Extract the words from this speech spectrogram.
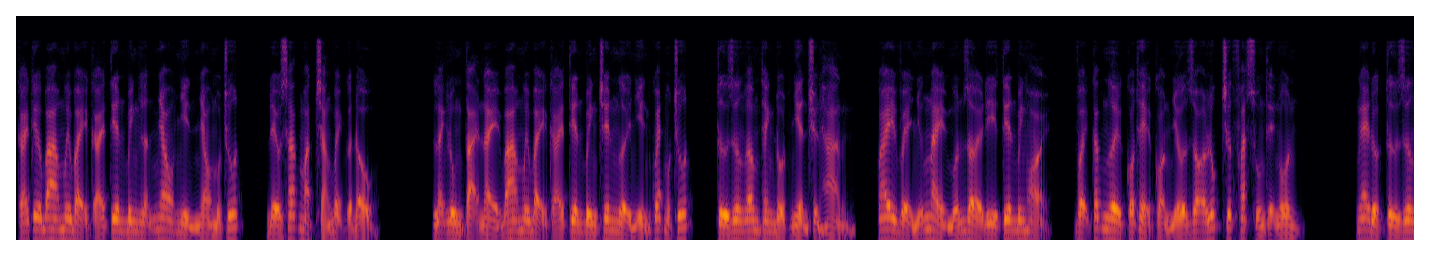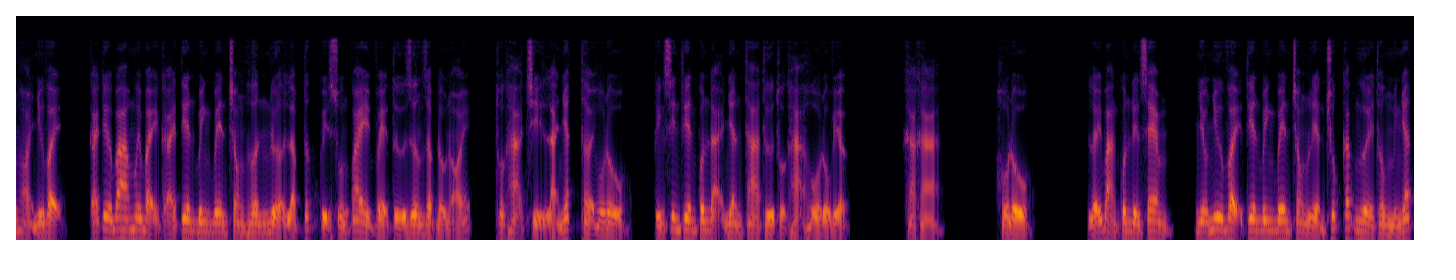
Cái kêu ba mươi bảy cái tiên binh lẫn nhau nhìn nhau một chút, đều sắc mặt trắng bệnh gật đầu. Lạnh lùng tại này ba mươi bảy cái tiên binh trên người nhìn quét một chút, từ dương âm thanh đột nhiên chuyển hàn, quay về những này muốn rời đi tiên binh hỏi, vậy các ngươi có thể còn nhớ rõ lúc trước phát xuống thể ngôn? Nghe được từ dương hỏi như vậy, cái kia ba mươi bảy cái tiên binh bên trong hơn nửa lập tức quỳ xuống quay về từ dương dập đầu nói, thuộc hạ chỉ là nhất thời hồ đồ, kính xin thiên quân đại nhân tha thứ thuộc hạ hồ đồ việc. Kha kha. Hồ đồ lấy bản quân đến xem, nhiều như vậy tiên binh bên trong liền chúc các ngươi thông minh nhất.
